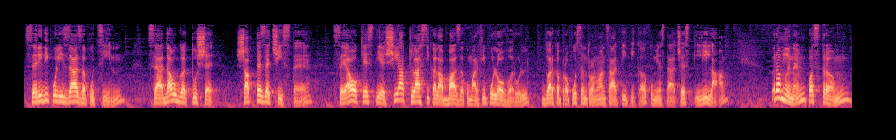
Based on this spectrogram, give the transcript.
se ridiculizează puțin, se adaugă tușe șaptezeciste, se ia o chestie și ea clasică la bază, cum ar fi pulloverul, doar că propus într-o nuanță atipică, cum este acest lila, rămânem, păstrăm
